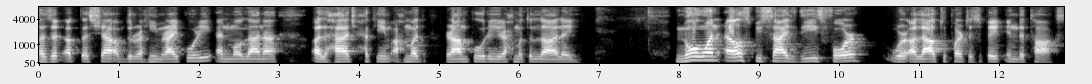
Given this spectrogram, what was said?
Hazrat Aqdas Shah Abdul Rahim Raipuri, and Maulana Al Haj Hakim Ahmad Rampuri rahmatullah alayh. No one else besides these four were allowed to participate in the talks.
